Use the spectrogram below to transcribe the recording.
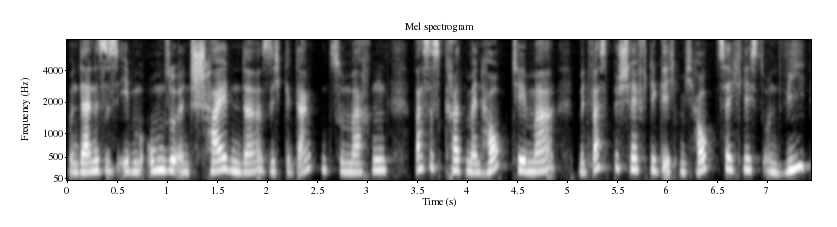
Und dann ist es eben umso entscheidender, sich Gedanken zu machen, was ist gerade mein Hauptthema, mit was beschäftige ich mich hauptsächlichst und wie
